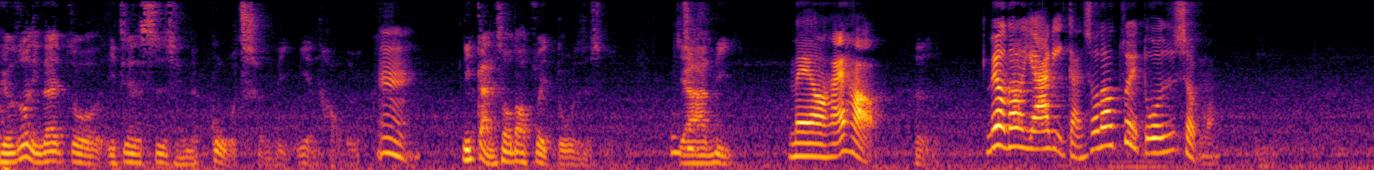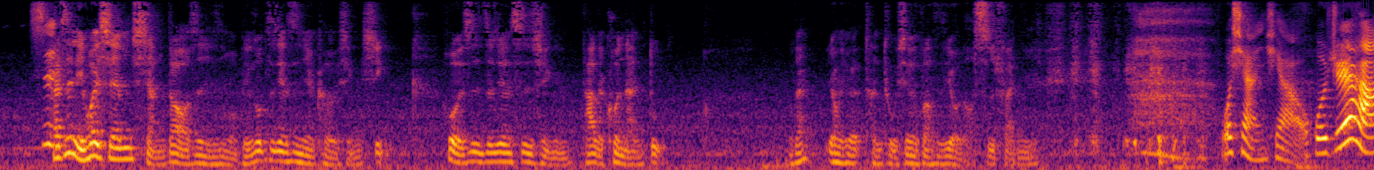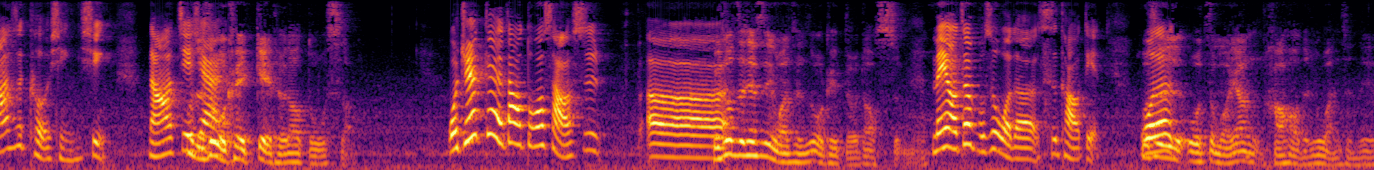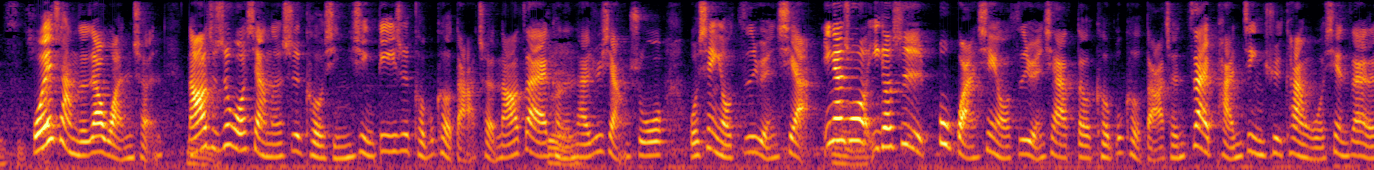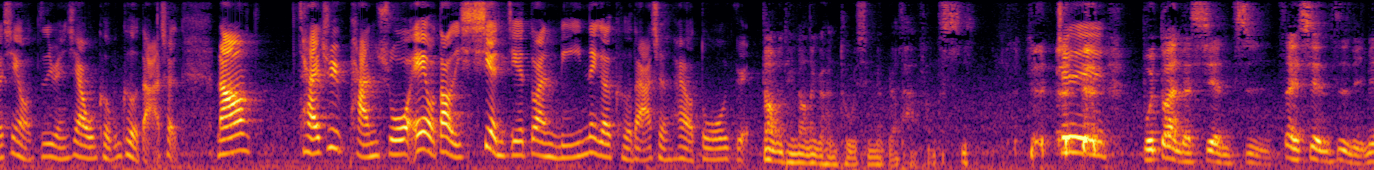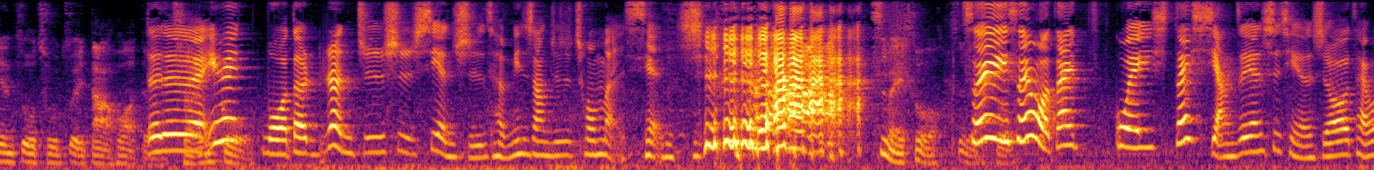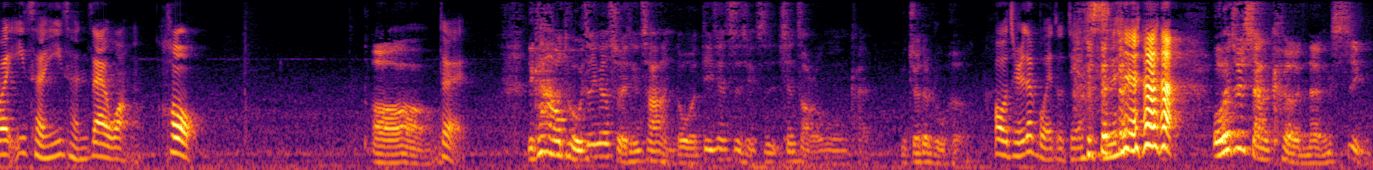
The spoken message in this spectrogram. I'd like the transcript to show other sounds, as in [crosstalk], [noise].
比如说你在做一件事情的过程里面，好了，嗯，你感受到最多的是什么？压力？没有，还好，嗯，没有到压力，感受到最多的是什么？是还是你会先想到的事情是什么？比如说这件事情的可行性，或者是这件事情它的困难度？我来用一个很土性的方式，有老师翻译。[laughs] 我想一下，我觉得好像是可行性。然后接下来，我可以 get 到多少？我觉得 get 到多少是呃，比如说这件事情完成之后，我可以得到什么？没有，这不是我的思考点。我是我怎么样好好的去完成这件事情？我也想着要完成，然后只是我想的是可行性。嗯、第一是可不可达成，然后再来可能才去想说，我现有资源下，应该说一个是不管现有资源下的可不可达成，再盘进去看我现在的现有资源下我可不可达成，然后。才去盘说，哎、欸，我到底现阶段离那个可达成还有多远？当我们听到那个很土性的表达方式，就是 [laughs] 不断的限制，在限制里面做出最大化的。对对对，因为我的认知是现实层面上就是充满限制，[laughs] [laughs] 是没错。所以，所以我在归在想这件事情的时候，才会一层一层再往后。哦，对。你看，好土星跟水星差很多。第一件事情是先找人问问看，你觉得如何？哦，我绝对不会做这件事。[laughs] 我会去想可能性，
